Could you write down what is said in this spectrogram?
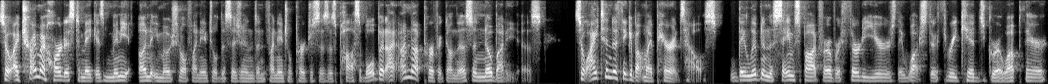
So I try my hardest to make as many unemotional financial decisions and financial purchases as possible, but I, am not perfect on this, and nobody is. So I tend to think about my parents' house. They lived in the same spot for over 30 years. They watched their three kids grow up there.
